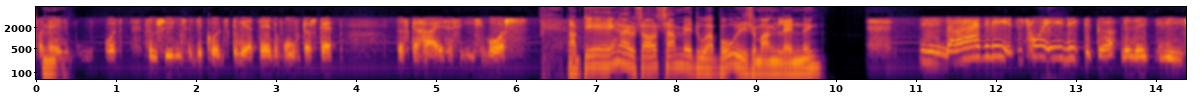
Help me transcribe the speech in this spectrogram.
for mm. Og som synes, at det kun skal være Dannebro, der skal, der skal hejses i vores Nå, men det hænger jo så også sammen med, at du har boet i så mange lande, ikke? Nej, det ved jeg. Det tror jeg egentlig ikke, det gør nødvendigvis.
